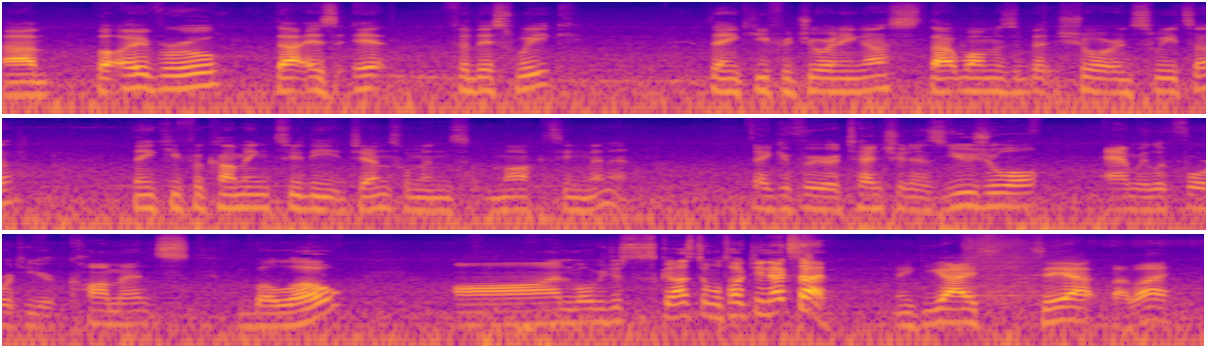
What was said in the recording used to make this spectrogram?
Um, but overall, that is it for this week. Thank you for joining us. That one was a bit shorter and sweeter. Thank you for coming to the Gentleman's Marketing Minute. Thank you for your attention as usual, and we look forward to your comments below on what we just discussed, and we'll talk to you next time. Thank you guys. See ya. Bye bye.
